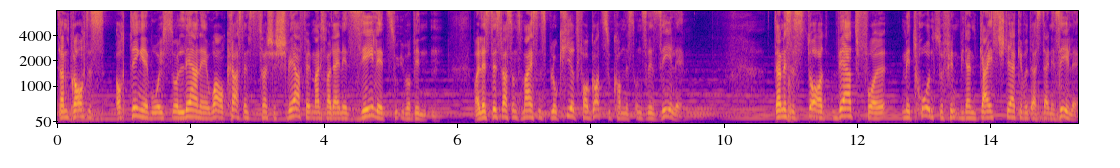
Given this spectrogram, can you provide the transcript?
dann braucht es auch Dinge, wo ich so lerne, wow, krass, wenn es zum Beispiel schwerfällt, manchmal deine Seele zu überwinden. Weil das ist das, was uns meistens blockiert, vor Gott zu kommen, ist unsere Seele. Dann ist es dort wertvoll, Methoden zu finden, wie dein Geist stärker wird als deine Seele.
